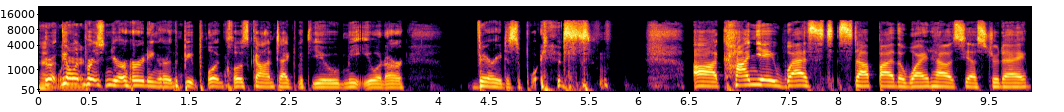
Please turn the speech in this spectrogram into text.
You're- the only person you're hurting are the people in close contact with you, meet you, and are very disappointed. Uh, Kanye West stopped by the White House yesterday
